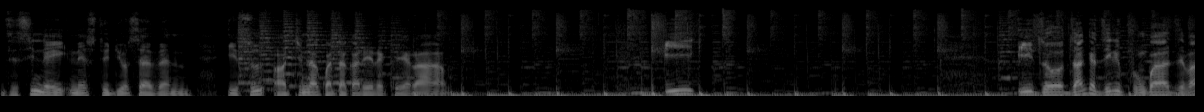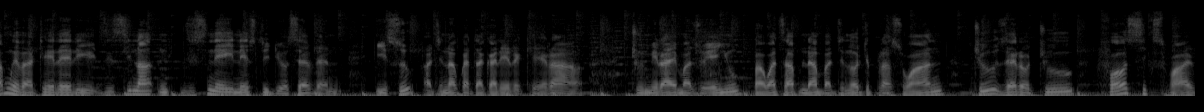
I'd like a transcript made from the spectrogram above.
dzisinei nestudio 7 isu hatina kwatakarerekera. I... idzo dzange dziri pfungwa dzevamwe vateereri dzisinei nestudio 7 isu hatina kwatakarerekera. Tumirai mazwi enyu pawhatsapp namba dzinoti plus 1 202 465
